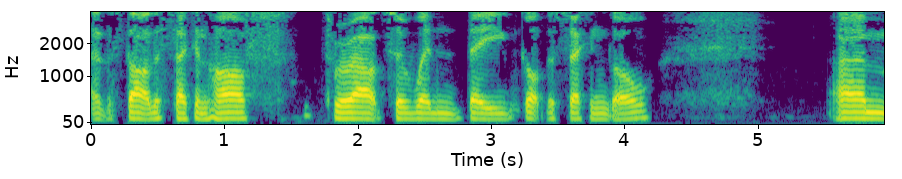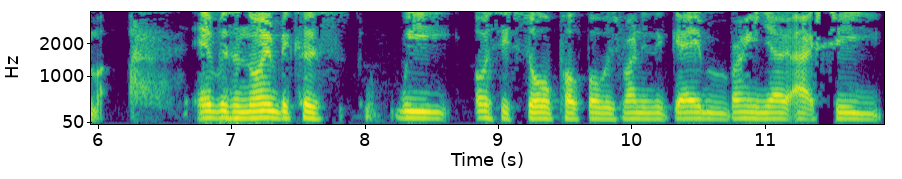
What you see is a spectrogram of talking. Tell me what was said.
at the start of the second half, throughout to when they got the second goal. Um, it was annoying because we obviously saw Pogba was running the game. And Mourinho actually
